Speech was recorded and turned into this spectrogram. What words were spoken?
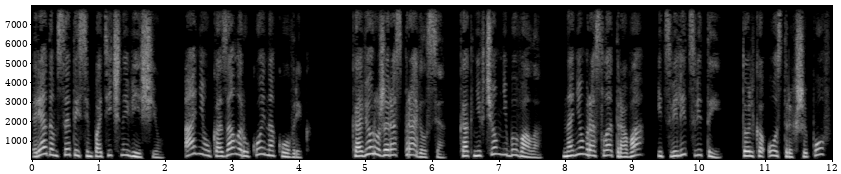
рядом с этой симпатичной вещью. Аня указала рукой на коврик. Ковер уже расправился, как ни в чем не бывало. На нем росла трава и цвели цветы, только острых шипов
